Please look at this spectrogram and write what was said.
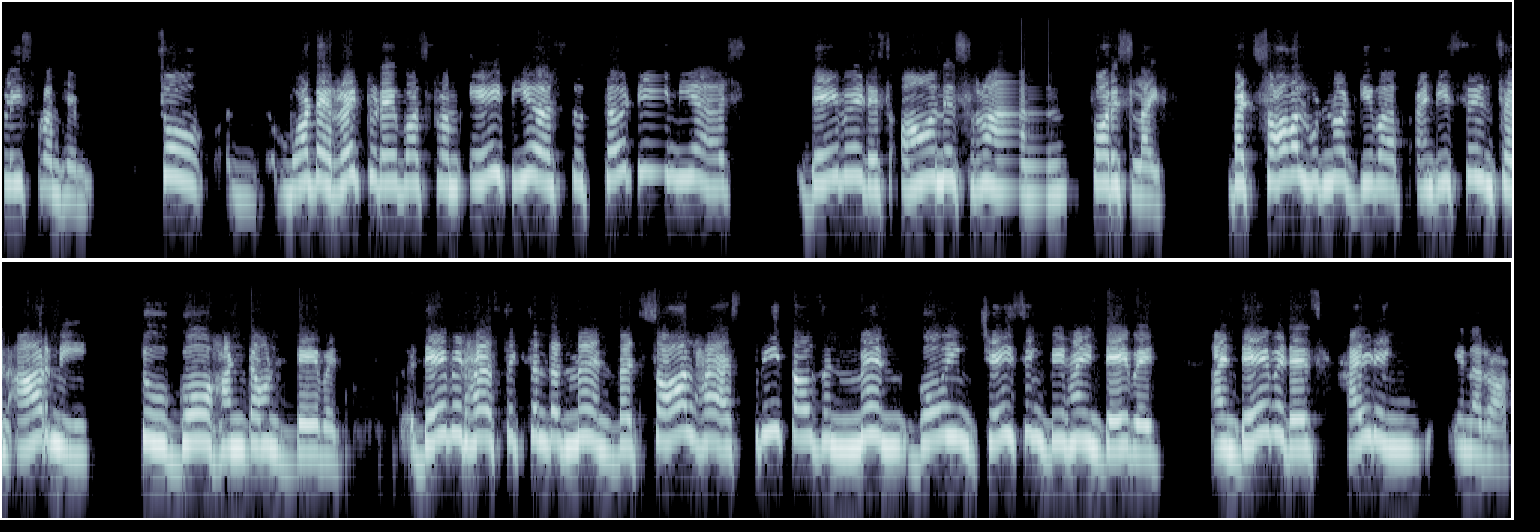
flees from him. So, what I read today was from eight years to 13 years, David is on his run for his life. But Saul would not give up, and he sends an army to go hunt down David. David has 600 men, but Saul has 3,000 men going chasing behind David, and David is hiding in a rock.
